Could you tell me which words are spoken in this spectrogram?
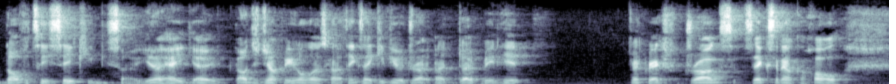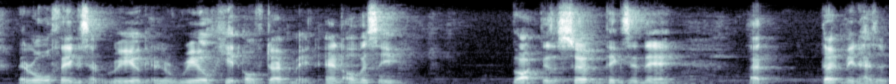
novelty seeking. So you know how you go bungee jumping and all those kind of things. They give you a, dro- a dopamine hit. Recreational drugs, sex and alcohol, they're all things that real get a real hit of dopamine. And obviously, like there's a certain things in there that dopamine has a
